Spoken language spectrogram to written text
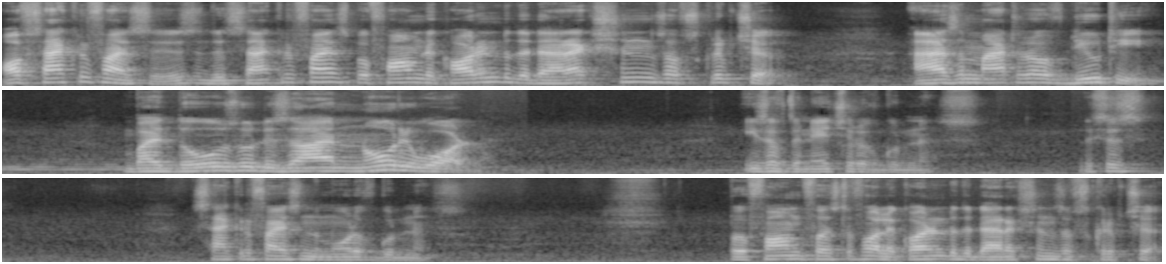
Of sacrifices, the sacrifice performed according to the directions of scripture as a matter of duty by those who desire no reward is of the nature of goodness. This is sacrifice in the mode of goodness. Performed, first of all, according to the directions of scripture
